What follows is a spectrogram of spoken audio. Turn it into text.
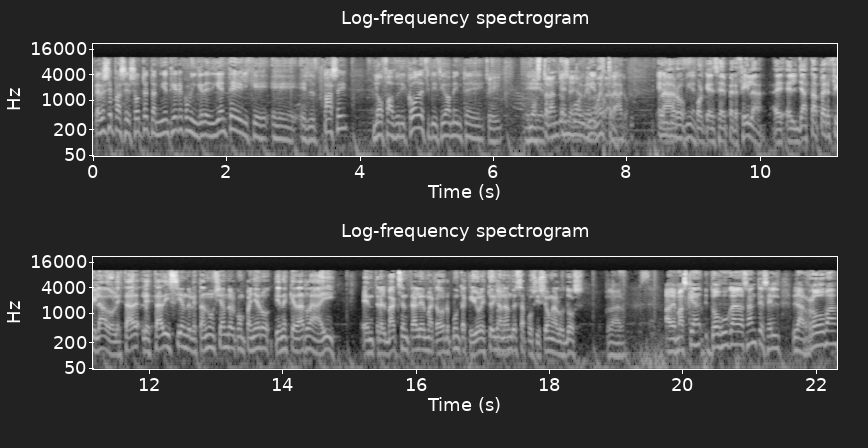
Pero ese pasesote también tiene como ingrediente el que eh, el pase lo fabricó definitivamente. Sí, mostrándose el movimiento, claro. Claro, porque se perfila. Eh, Él ya está perfilado. Le está, le está diciendo, le está anunciando al compañero, tienes que darla ahí, entre el back central y el marcador de punta, que yo le estoy Claro. ganando esa posición a los dos. Claro. Además que dos jugadas antes, él la roba,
